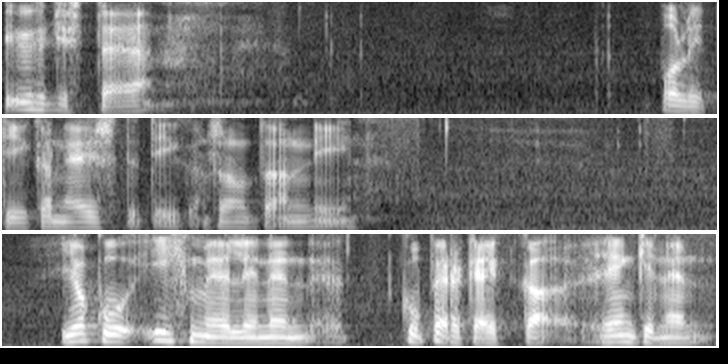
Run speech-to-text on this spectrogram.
yhdistää politiikan ja estetiikan, sanotaan niin. Joku ihmeellinen kuperkeikka, henkinen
